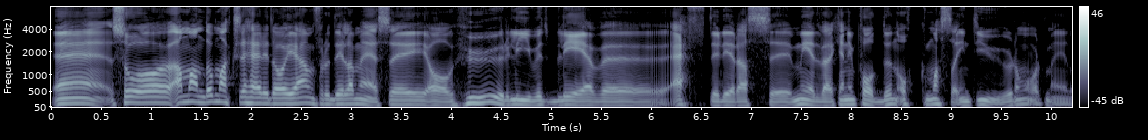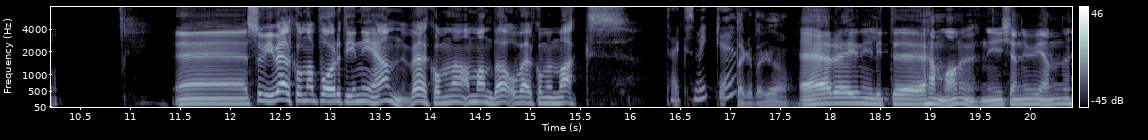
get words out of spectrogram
Eh, så Amanda och Max är här idag igen för att dela med sig av hur livet blev eh, efter deras eh, medverkan i podden och massa intervjuer de har varit med i. Dem. Eh, så vi välkomnar paret in igen. Välkomna Amanda och välkommen Max. Tack så mycket. Tackar, tackar. Här är ju ni lite hemma nu. Ni känner ju igen...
